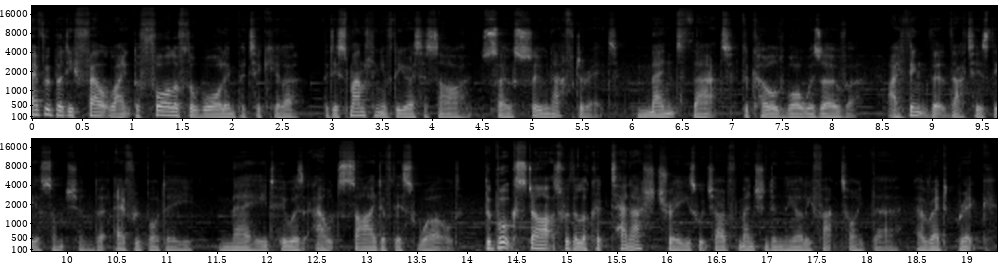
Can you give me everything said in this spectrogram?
everybody felt like the fall of the wall in particular the dismantling of the USSR so soon after it meant that the Cold War was over. I think that that is the assumption that everybody made who was outside of this world. The book starts with a look at 10 ash trees, which I've mentioned in the early factoid there, a red brick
